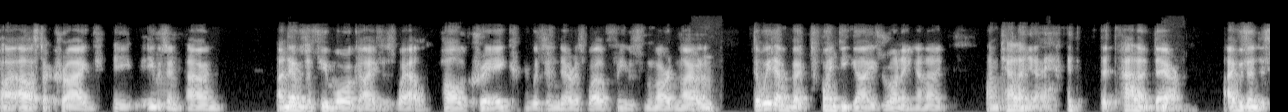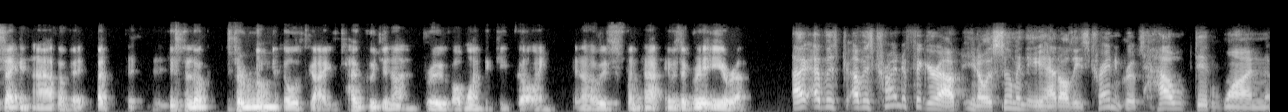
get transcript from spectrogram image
Alistair Craig. He he was in town, and there was a few more guys as well. Paul Craig was in there as well. He was from Northern mm-hmm. Ireland. So we'd have about twenty guys running, and I I'm telling you, the talent there. I was in the second half of it, but just to look, just to run with those guys, how could you not improve or want to keep going? You know, it was fantastic. It was a great era. I, I, was I was trying to figure out, you know, assuming that you had all these training groups, how did one,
